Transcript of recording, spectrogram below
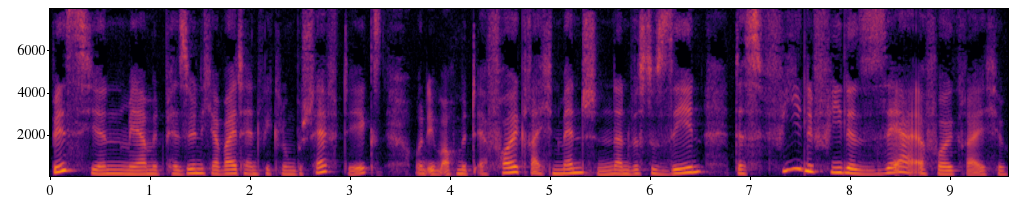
bisschen mehr mit persönlicher Weiterentwicklung beschäftigst und eben auch mit erfolgreichen Menschen, dann wirst du sehen, dass viele, viele sehr erfolgreiche,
